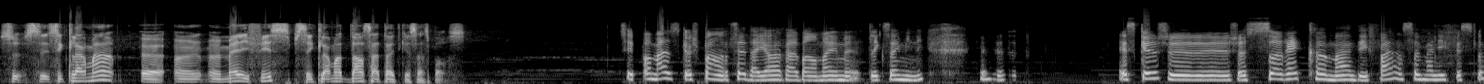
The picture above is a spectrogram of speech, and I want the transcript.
c'est clairement un, un maléfice, c'est clairement dans sa tête que ça se passe. C'est pas mal ce que je pensais d'ailleurs avant même de l'examiner. Est-ce que je, je saurais comment défaire ce maléfice-là?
